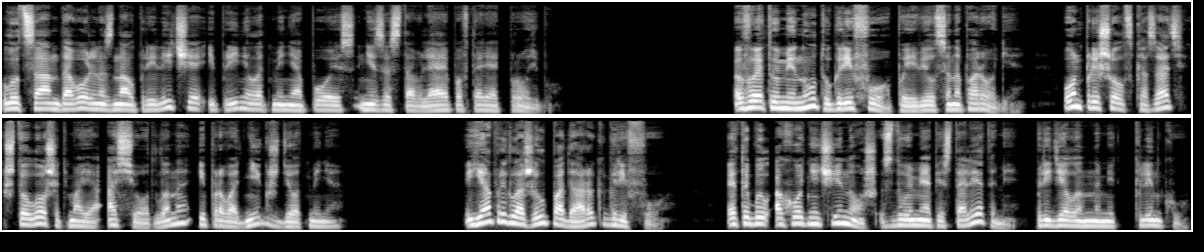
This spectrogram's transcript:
Луциан довольно знал приличия и принял от меня пояс, не заставляя повторять просьбу. В эту минуту Грифо появился на пороге. Он пришел сказать, что лошадь моя оседлана и проводник ждет меня. Я предложил подарок Грифо. Это был охотничий нож с двумя пистолетами, приделанными к клинку,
